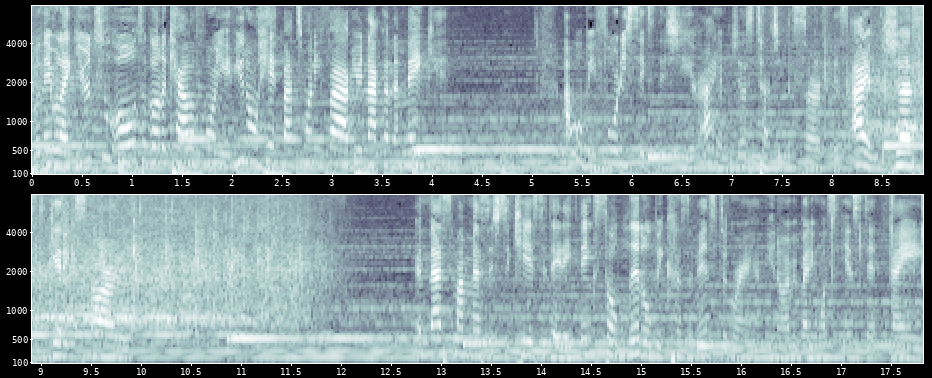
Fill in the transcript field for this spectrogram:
when they were like, You're too old to go to California. If you don't hit by 25, you're not gonna make it. I will be 46 this year. I am just touching the surface. I am just getting started. And that's my message to kids today. They think so little because of Instagram. You know, everybody wants instant fame.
